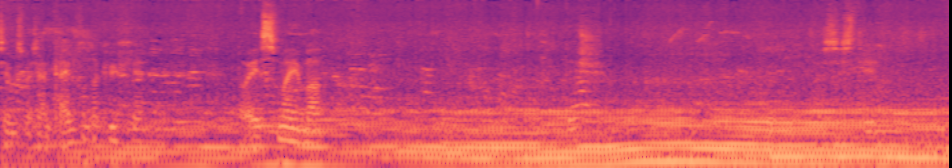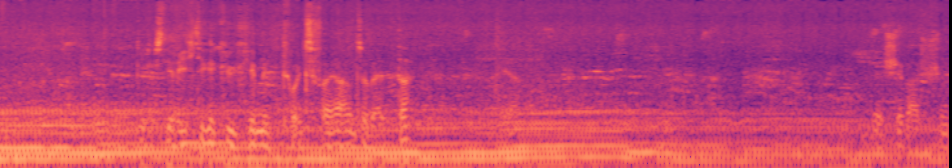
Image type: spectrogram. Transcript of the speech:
beziehungsweise ein Teil von der Küche. Da essen wir immer. Das ist die, das ist die richtige Küche mit Holzfeuer und so weiter. Ja. Wäsche waschen.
